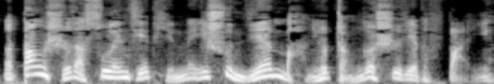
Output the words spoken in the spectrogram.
那当时在苏联解体那一瞬间吧，你说整个世界的反应，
